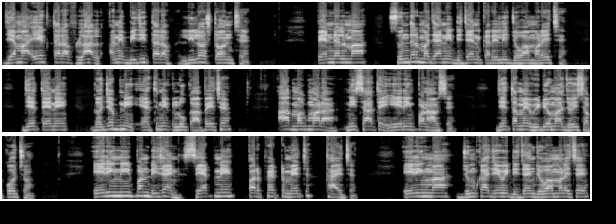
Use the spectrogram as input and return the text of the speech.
જેમાં એક તરફ લાલ અને બીજી તરફ લીલો સ્ટોન છે. પેન્ડલમાં સુંદર મજાની ડિઝાઇન કરેલી જોવા મળે છે, જે તેને ગજબની એથનિક લુક આપે છે. આ મગમાળાની સાથે એરિંગ પણ આવશે, જે તમે વિડીયોમાં જોઈ શકો છો. એરિંગની પણ ડિઝાઇન સેટને પરફેક્ટ મેચ થાય છે. એરિંગમાં ઝુમકા જેવી ડિઝાઇન જોવા મળે છે.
